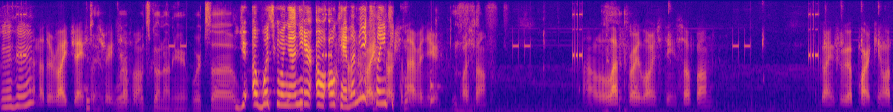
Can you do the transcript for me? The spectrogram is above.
Mm-hmm. Another right, Jameson Okay, Street where- what's going on here? Where it's uh, You, uh, what's going on here? Oh, okay. Let me right, explain to you. Avenue westbound. Uh, left, Roy Lowenstein southbound. Going through a parking lot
